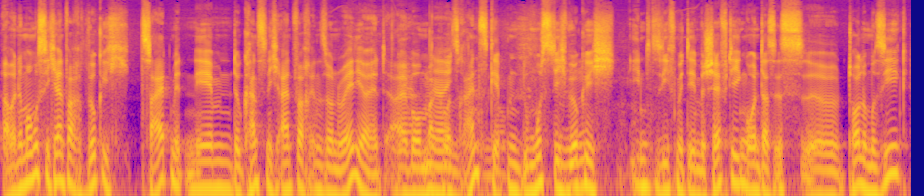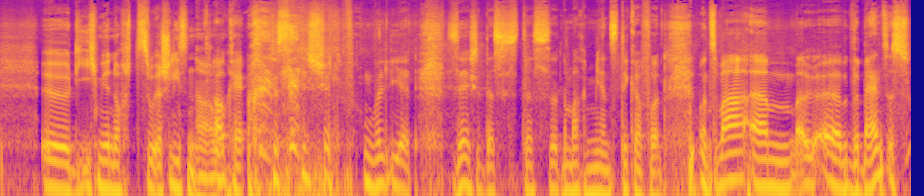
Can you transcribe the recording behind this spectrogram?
Aber man muss sich einfach wirklich Zeit mitnehmen. Du kannst nicht einfach in so ein Radiohead-Album mal Nein, kurz reinskippen. Du musst dich wirklich intensiv mit dem beschäftigen und das ist äh, tolle Musik, äh, die ich mir noch zu erschließen habe. Okay, sehr schön formuliert. Sehr schön, das, das da mache ich mir einen Sticker von. Und zwar, ähm, äh, The Bands ist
